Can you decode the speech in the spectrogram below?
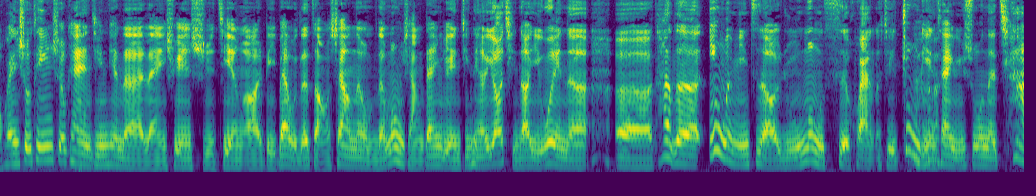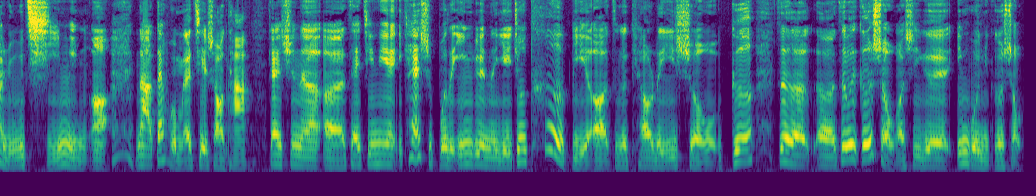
欢迎收听、收看今天的蓝轩时间啊！礼拜五的早上呢，我们的梦想单元今天要邀请到一位呢，呃，他的英文名字啊，如梦似幻，而且重点在于说呢，恰如其名啊。那待会我们要介绍他，但是呢，呃，在今天一开始播的音乐呢，也就特别啊，这个挑了一首歌。这个呃，这位歌手啊，是一个英国女歌手，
